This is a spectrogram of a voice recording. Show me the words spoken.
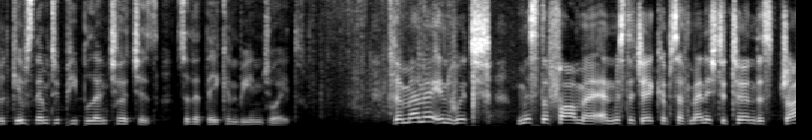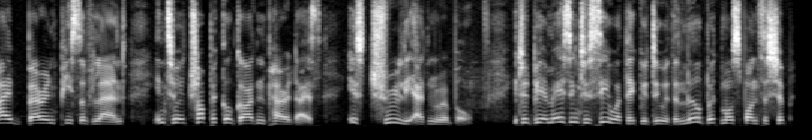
but gives them to people and churches so that they can be enjoyed. The manner in which Mr. Farmer and Mr. Jacobs have managed to turn this dry, barren piece of land into a tropical garden paradise is truly admirable. It would be amazing to see what they could do with a little bit more sponsorship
